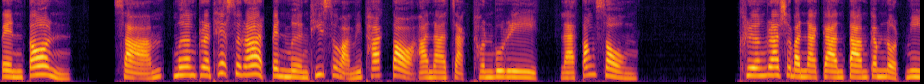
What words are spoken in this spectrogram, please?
เป็นต้น 3. เมืองประเทศราชเป็นเมืองที่สวามิภักดิ์ต่ออาณาจักรธนบุรี และต้องส่งเครื่องราชบรรณาการตามกำหนดมี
